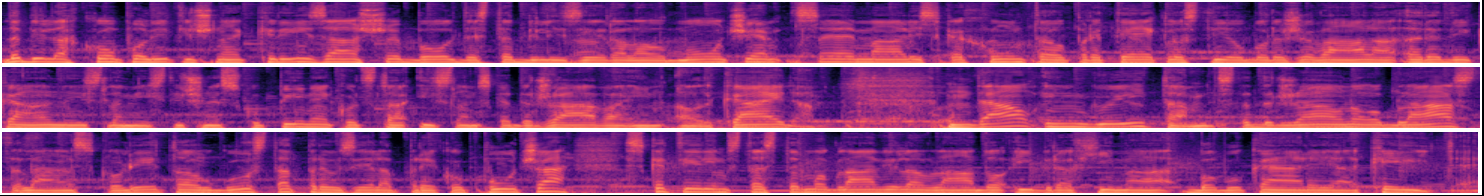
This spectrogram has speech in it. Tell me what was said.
da bi lahko politična kriza še bolj destabilizirala območje, se je malijska hunta v preteklosti oboroževala radikalne islamistične skupine, kot sta Islamska država in Al-Kaida. Ndav in Guita sta državno oblast lansko leto avgusta prevzela preko puča, s katerim sta strmoglavila vlado Ibrahima Bobukareja Keite.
